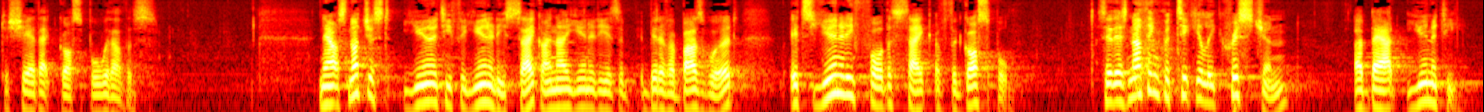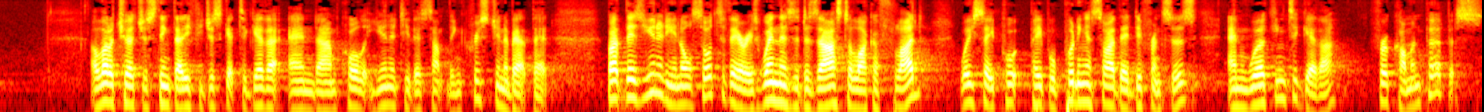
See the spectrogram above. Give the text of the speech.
to share that gospel with others. Now, it's not just unity for unity's sake. I know unity is a bit of a buzzword. It's unity for the sake of the gospel. So there's nothing particularly Christian about unity. A lot of churches think that if you just get together and um, call it unity, there's something Christian about that. But there's unity in all sorts of areas. When there's a disaster like a flood, we see put people putting aside their differences and working together for a common purpose.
